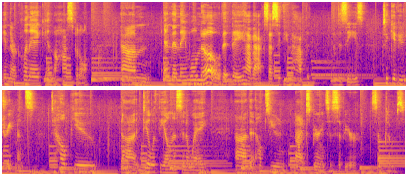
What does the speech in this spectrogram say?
in their clinic, in the hospital. Um, and then they will know that they have access if you have the, the disease to give you treatments to help you uh, deal with the illness in a way uh, that helps you not experience as severe symptoms.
